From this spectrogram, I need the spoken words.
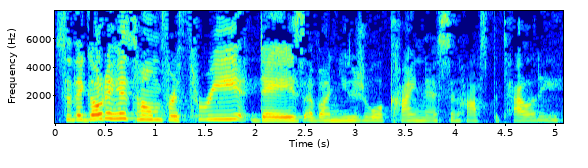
So they go to his home for three days of unusual kindness and hospitality.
